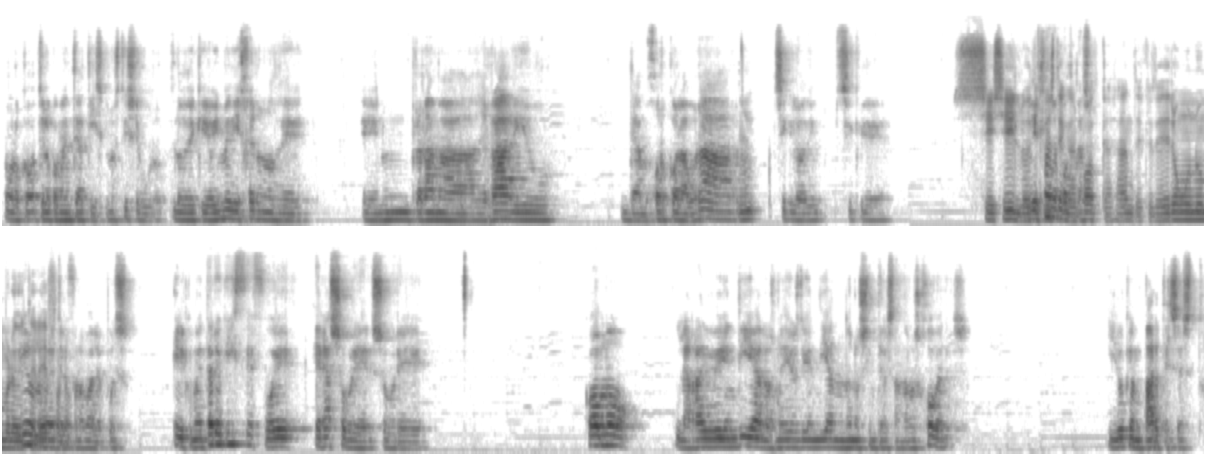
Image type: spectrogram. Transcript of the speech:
o lo- te lo comenté a ti, es que no estoy seguro, lo de que hoy me dijeron lo de en un programa de radio, de a lo mejor colaborar, Mm. sí que lo sí que Sí, sí, lo Dije en el dijiste en el podcast. podcast antes, que te dieron un número de número de teléfono. Vale, pues el comentario que hice fue, era sobre, sobre cómo la radio de hoy en día, los medios de hoy en día no nos interesan a los jóvenes. Y creo que en parte es esto.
